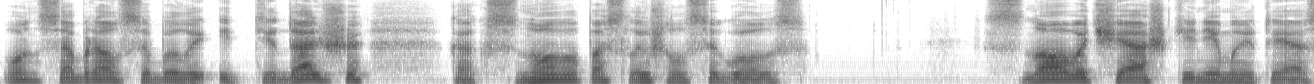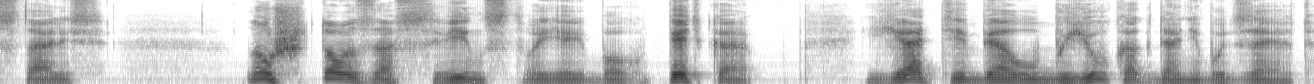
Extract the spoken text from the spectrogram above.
Он собрался было идти дальше, как снова послышался голос. Снова чашки немытые остались. Ну что за свинство, ей-богу. Петька, я тебя убью когда-нибудь за это.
